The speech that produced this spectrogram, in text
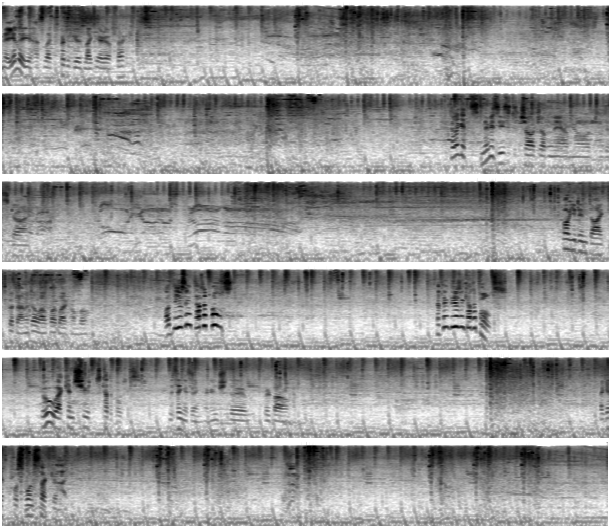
Melee has like pretty good like area effects. I feel like it's maybe it's easy to charge up Mayhem mode with this guy. Oh, you didn't die. God damn it. Oh well, bye bye combo. Are they using catapults? I think they're using catapults. Ooh, I can shoot catapults. The thingy thing. I can shoot the red barrel. I get plus one second.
